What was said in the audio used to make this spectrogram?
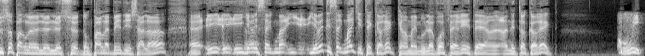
tout ça par le, le, sud, donc par la baie des Chaleurs. Euh, et il y a un segment, il y, avait des segments qui étaient corrects quand même, où la voie ferrée était en, état correct. Oui.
